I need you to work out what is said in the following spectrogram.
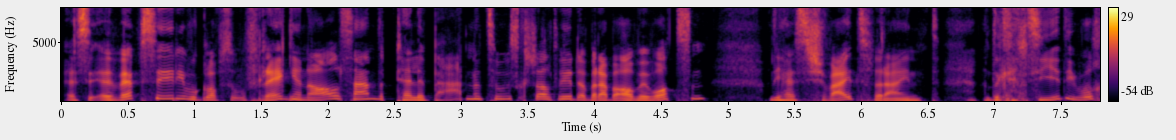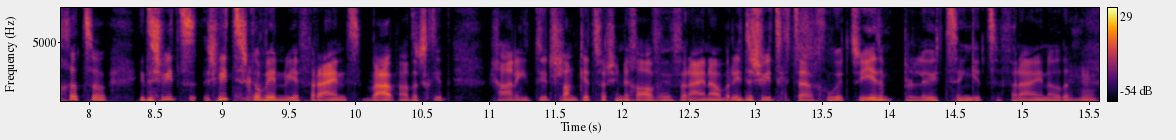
eine, Webserie, die glaube so auf Regionalsender Tele Bern zu ausgestrahlt wird, aber eben auch bei Watson. Und die heißt Schweiz vereint. Und da gehen sie jede Woche so. In der Schweiz, Schweiz ist glaube ich irgendwie ein Vereins. Oder es gibt, keine Ahnung, in Deutschland gibt es wahrscheinlich auch viele Vereine, aber in der Schweiz gibt es einfach zu jedem Blödsinn gibt es einen Verein, oder? Mhm.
